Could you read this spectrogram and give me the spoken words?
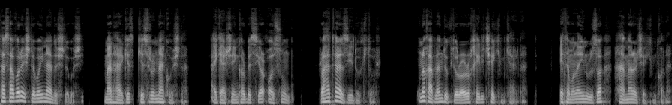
تصور اشتباهی نداشته باشید. من هرگز کسی رو نکشتم. اگرچه این کار بسیار آسون بود. راحتتر از یه دکتر. اونا قبلا دکترها رو خیلی چک می‌کردند. احتمالا این روزا همه رو چک می‌کنن.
